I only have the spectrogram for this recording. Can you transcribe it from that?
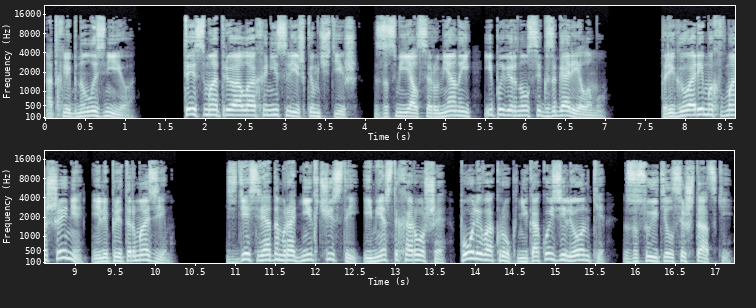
отхлебнул из нее. «Ты, смотрю, Аллаха не слишком чтишь», засмеялся румяный и повернулся к загорелому. «Приговорим их в машине или притормозим?» «Здесь рядом родник чистый и место хорошее, поле вокруг, никакой зеленки», засуетился штатский.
